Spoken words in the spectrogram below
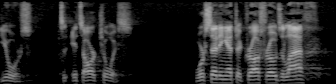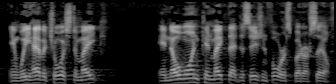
yours. It's, our choice. We're sitting at the crossroads of life, and we have a choice to make, and no one can make that decision for us but ourselves.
